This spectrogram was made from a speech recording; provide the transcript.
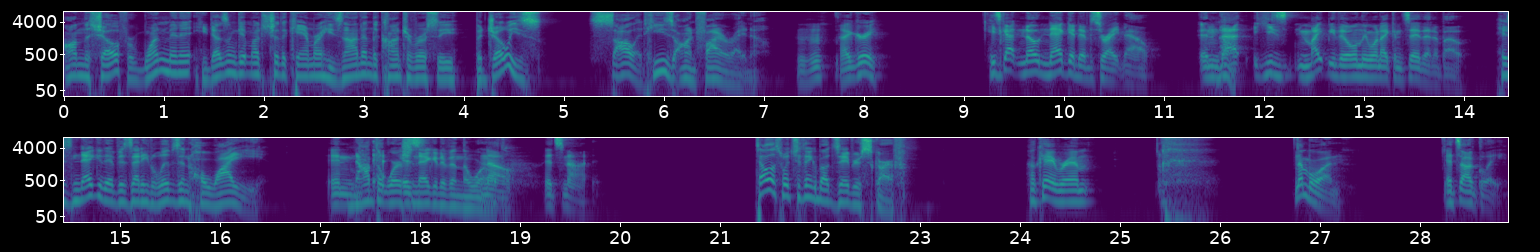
on the show for one minute. He doesn't get much to the camera. He's not in the controversy, but Joey's solid. He's on fire right now. Mm-hmm. I agree. He's got no negatives right now, and No. that he's might be the only one I can say that about. His negative is that he lives in Hawaii. And Not the worst negative in the world. No, it's not. Tell us what you think about Xavier's scarf. Okay, Rim. Number one, it's ugly.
